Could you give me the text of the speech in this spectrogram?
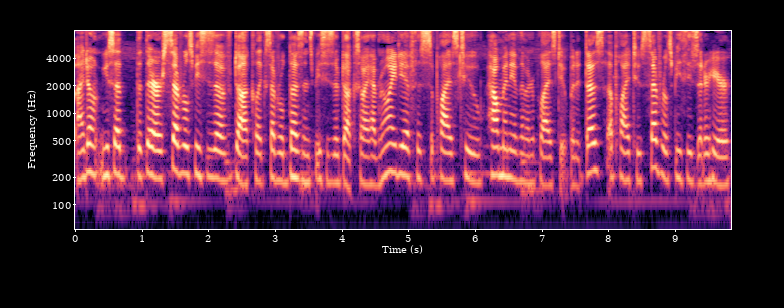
I don't, you said that there are several species of duck, like several dozen species of duck, so I have no idea if this applies to how many of them it applies to, but it does apply to several species that are here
